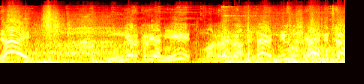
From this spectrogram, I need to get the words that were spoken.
ஏய்! இங்க இருக்கிறியா நீ? வர்ற நில் ஏய் நிற்கா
